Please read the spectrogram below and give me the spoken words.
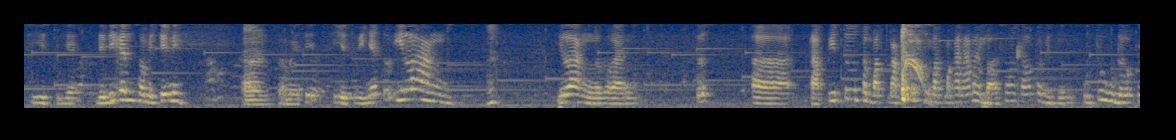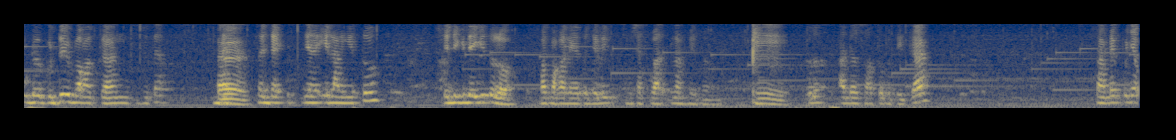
si istrinya. Jadi kan suami istri nih Ah. suami istri si istrinya tuh hilang. Hilang gitu kan. Terus eh, tapi tuh tempat makan tempat makan apa ya bakso atau apa gitu. Itu udah udah gede banget kan. Maksudnya sejak, Eh. sejak hilang itu jadi gede gitu loh tempat makannya itu jadi sukses banget lah gitu Hmm. terus ada suatu ketika sampai punya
